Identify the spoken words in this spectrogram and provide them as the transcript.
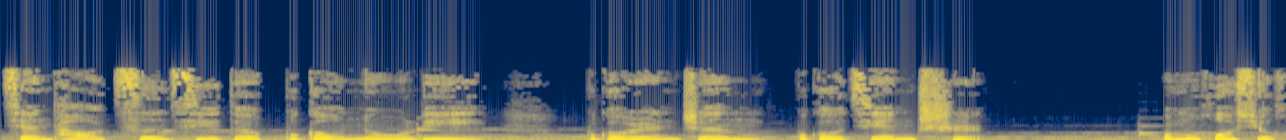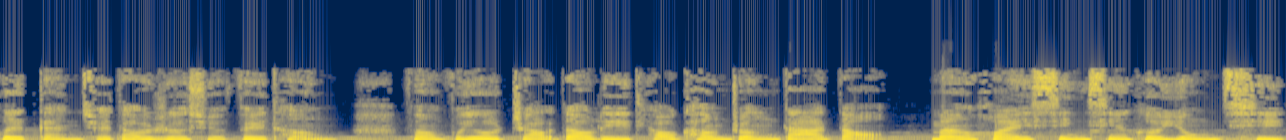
检讨自己的不够努力、不够认真、不够坚持。我们或许会感觉到热血沸腾，仿佛又找到了一条康庄大道，满怀信心和勇气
